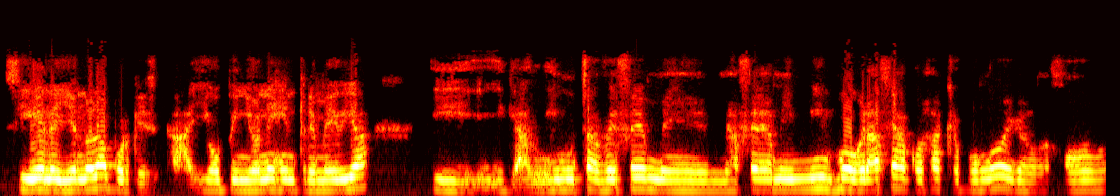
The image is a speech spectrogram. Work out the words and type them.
sigue leyéndola porque hay opiniones entre medias y, que a mí muchas veces me, hace a mí mismo gracia cosas que pongo y que a lo mejor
